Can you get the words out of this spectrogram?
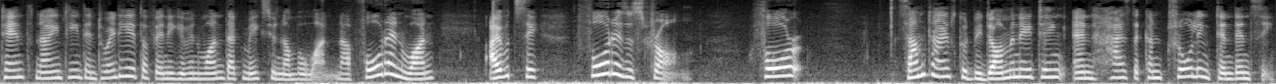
10th, 19th, and 28th of any given one, that makes you number one. Now, four and one, I would say 4 is strong. 4 sometimes could be dominating and has the controlling tendency.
